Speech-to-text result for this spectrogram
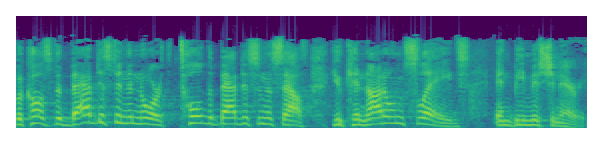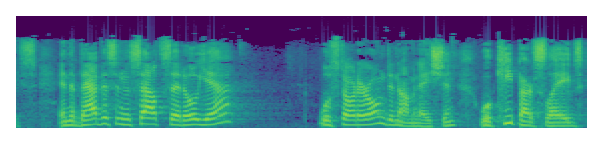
because the Baptist in the North told the Baptist in the South, you cannot own slaves and be missionaries. And the Baptist in the South said, oh, yeah? We'll start our own denomination, we'll keep our slaves,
